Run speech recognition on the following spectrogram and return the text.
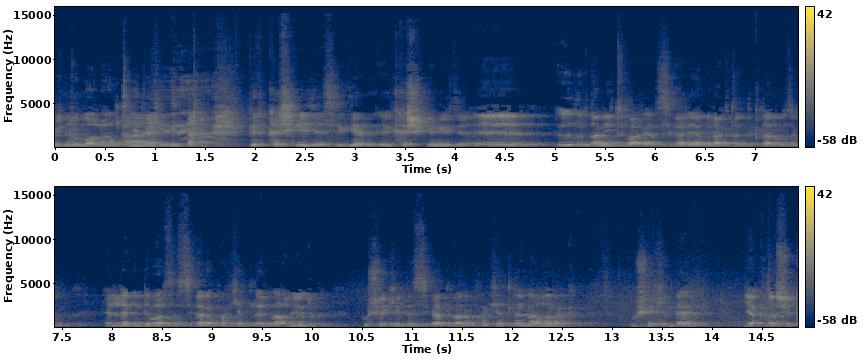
Bir duman altıydı ki. bir kış gecesi, geldi, kış günüydü. Ee, Iğdır'dan itibaren sigaraya bıraktırdıklarımızın ellerinde varsa sigara paketlerini alıyorduk. Bu şekilde sigaraları paketlerini alarak bu şekilde yaklaşık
